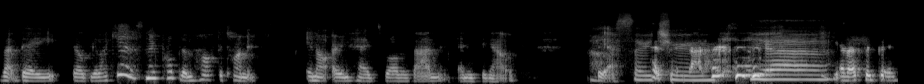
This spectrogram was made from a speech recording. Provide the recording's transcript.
that they they'll be like, yeah, there's no problem. Half the time it's in our own heads rather than anything else. Oh, yeah, so true. yeah, yeah, that's a good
